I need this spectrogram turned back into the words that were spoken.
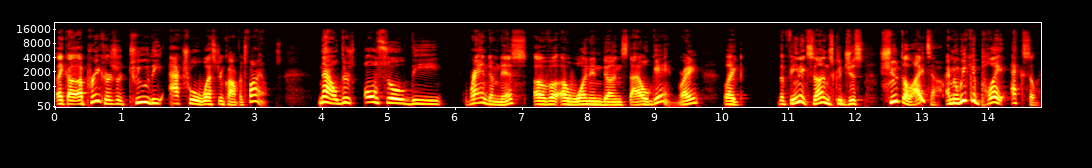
like a, a, precursor to the actual Western Conference Finals. Now, there's also the randomness of a, a one and done style game, right? Like the Phoenix Suns could just shoot the lights out. I mean, we could play excellent,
